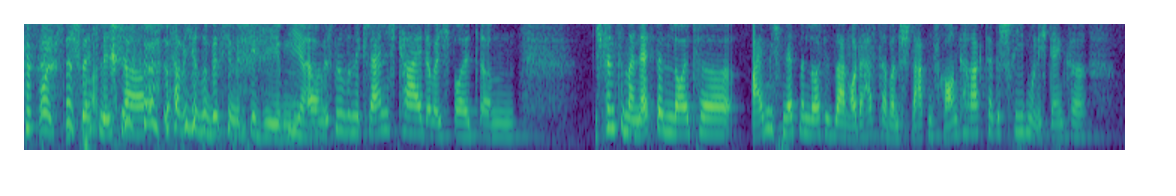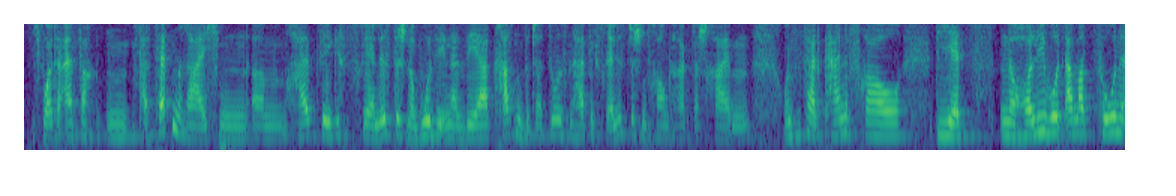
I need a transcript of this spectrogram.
Tatsächlich, ja. Das habe ich ihr so ein bisschen mitgegeben. Ja. Ähm, ist nur so eine Kleinigkeit, aber ich wollte. Ähm, ich finde es immer nett, wenn Leute, eigentlich nett, wenn Leute sagen, oh, da hast du aber einen starken Frauencharakter geschrieben. Und ich denke, ich wollte einfach einen facettenreichen, ähm, halbwegs realistischen, obwohl sie in einer sehr krassen Situation ist, einen halbwegs realistischen Frauencharakter schreiben. Und es ist halt keine Frau, die jetzt eine Hollywood-Amazone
